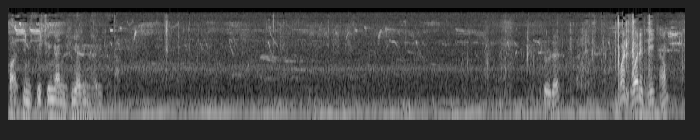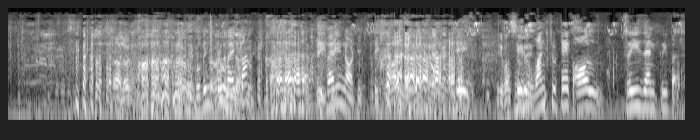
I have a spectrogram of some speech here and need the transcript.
for in preaching and hearing Harikatha. Gurudev. Why, why did he come? oh look Govind Prabhu has come. Very naughty. He, he wants he wants to take all trees and creepers.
